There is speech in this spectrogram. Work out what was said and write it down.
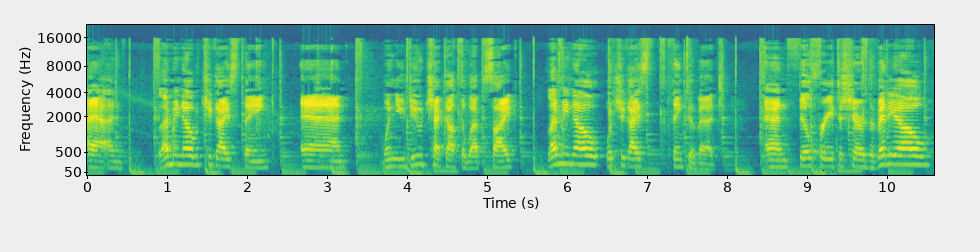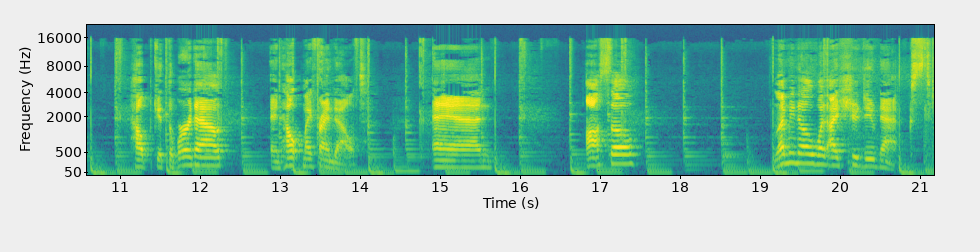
and let me know what you guys think and when you do check out the website, let me know what you guys think of it. And feel free to share the video, help get the word out, and help my friend out. And also, let me know what I should do next.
